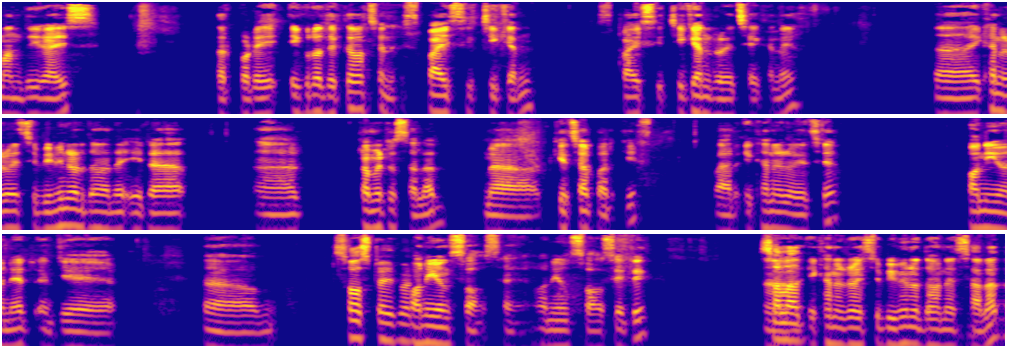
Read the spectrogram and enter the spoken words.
মান্দি রাইস তারপরে এগুলো দেখতে পাচ্ছেন? স্পাইসি চিকেন স্পাইসি চিকেন রয়েছে এখানে। এখানে রয়েছে বিভিন্ন ধরনের এটা টমেটো সালাদ কেচাপ আর কি। আর এখানে রয়েছে অনিয়নের যে সস টাইপের অনিয়ন সস হ্যাঁ অনিয়ন সস এটি। সালাদ। এখানে রয়েছে বিভিন্ন ধরনের সালাদ।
